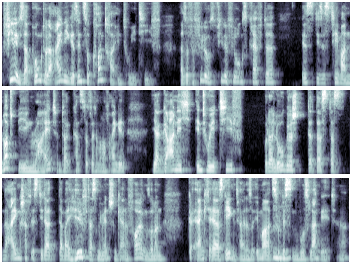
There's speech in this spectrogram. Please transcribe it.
Viele dieser Punkte oder einige sind so kontraintuitiv. Also für viele, viele Führungskräfte ist dieses Thema Not Being Right, und da kannst du vielleicht nochmal drauf eingehen, ja gar nicht intuitiv oder logisch, dass das eine Eigenschaft ist, die da dabei hilft, dass mir Menschen gerne folgen, sondern eigentlich eher das Gegenteil, also immer zu mhm. wissen, wo es lang geht. Ja.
